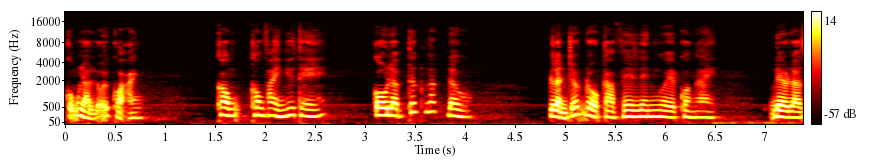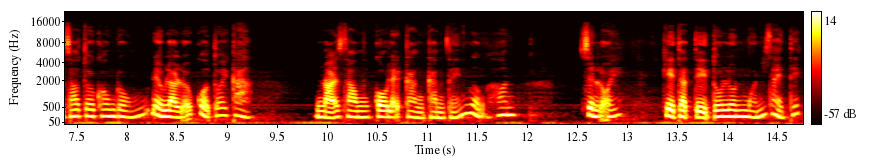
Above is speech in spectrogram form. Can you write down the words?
cũng là lỗi của anh. Không, không phải như thế. Cô lập tức lắc đầu. Lần trước đổ cà phê lên người của ngài, đều là do tôi không đúng, đều là lỗi của tôi cả. Nói xong cô lại càng cảm thấy ngượng hơn. Xin lỗi, kỳ thật thì tôi luôn muốn giải thích.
